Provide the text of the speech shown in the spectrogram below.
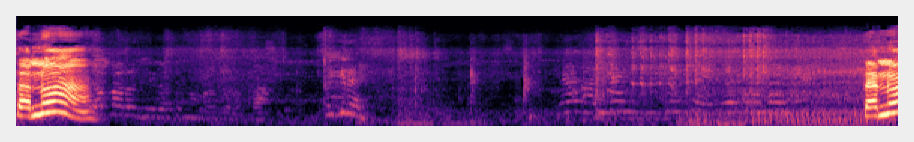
ತನು? ತನು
